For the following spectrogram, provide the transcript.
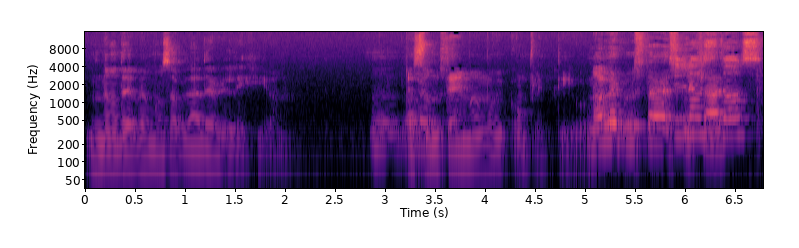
no debemos hablar de religión. Mm, no es un gusta. tema muy conflictivo. No le gusta Los escuchar dos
